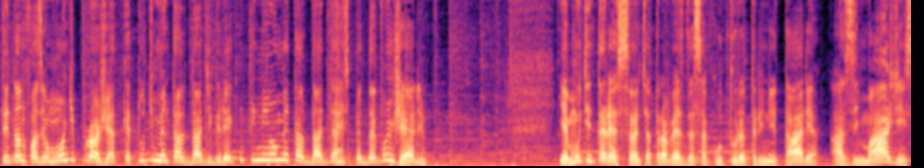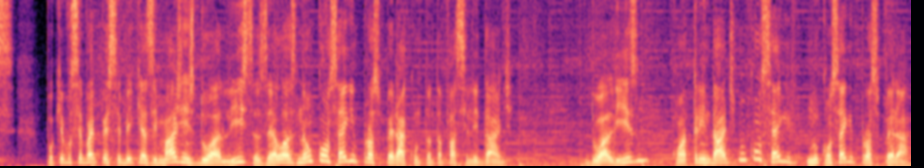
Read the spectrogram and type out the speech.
tentando fazer um monte de projeto que é tudo de mentalidade grega, não tem nenhuma mentalidade a respeito do evangelho. E é muito interessante, através dessa cultura trinitária, as imagens, porque você vai perceber que as imagens dualistas, elas não conseguem prosperar com tanta facilidade. Dualismo com a Trindade não consegue, não consegue prosperar.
